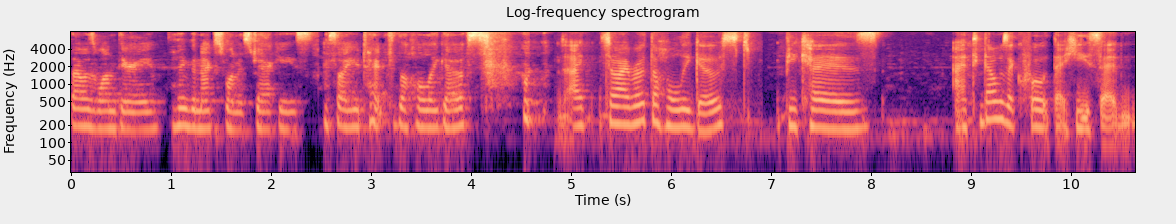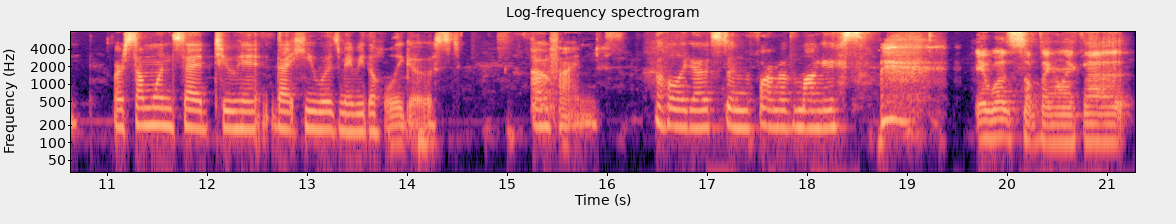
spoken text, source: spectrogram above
that was one theory. I think the next one is Jackie's. I saw you type to the Holy Ghost. I so I wrote the Holy Ghost because I think that was a quote that he said or someone said to him that he was maybe the Holy Ghost. I'll Oh. find. the Holy Ghost in the form of a mongoose. It was something like that.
